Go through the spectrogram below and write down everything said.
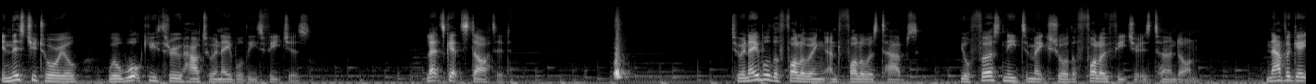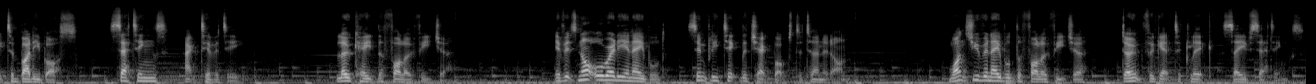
In this tutorial, we'll walk you through how to enable these features. Let's get started. To enable the following and followers tabs, you'll first need to make sure the follow feature is turned on. Navigate to BuddyBoss, Settings, Activity. Locate the follow feature. If it's not already enabled, simply tick the checkbox to turn it on. Once you've enabled the follow feature, don't forget to click Save Settings.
